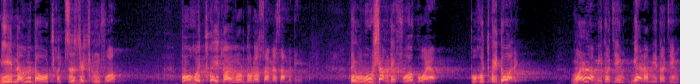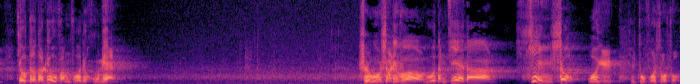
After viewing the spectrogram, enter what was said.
你能都成直至成佛，不会退转耳朵了什么什么的，对无上的佛果呀，不会退堕的。闻了弥陀经，念了弥陀经，就得到六方佛的护念。是故舍利弗，汝等皆当信受我语，是诸佛所说，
